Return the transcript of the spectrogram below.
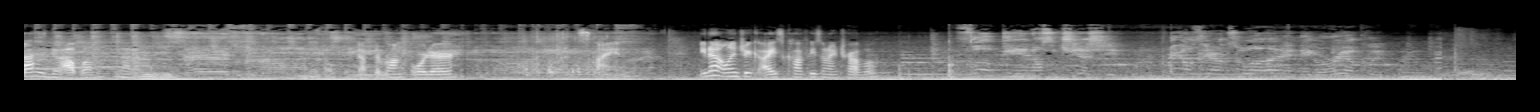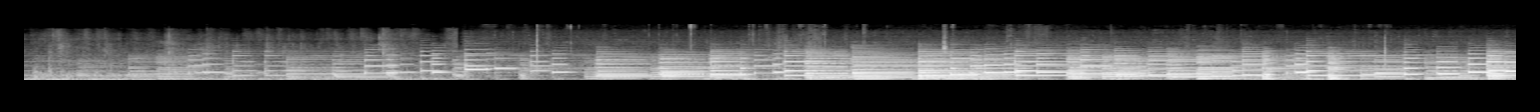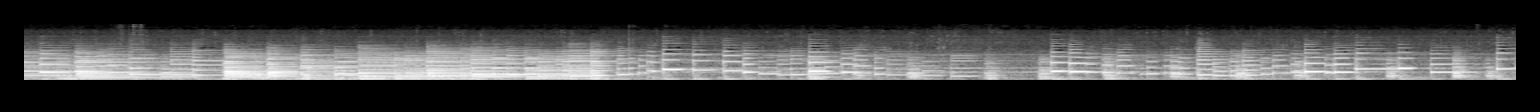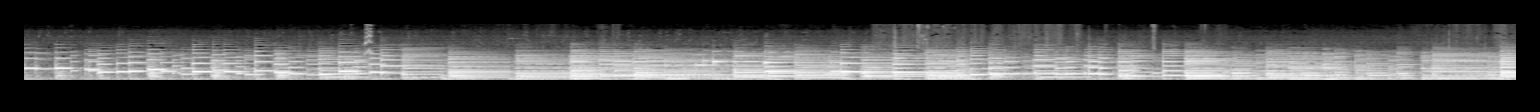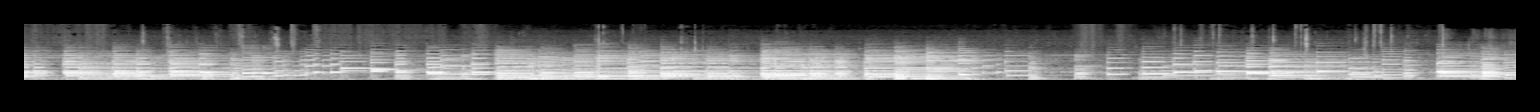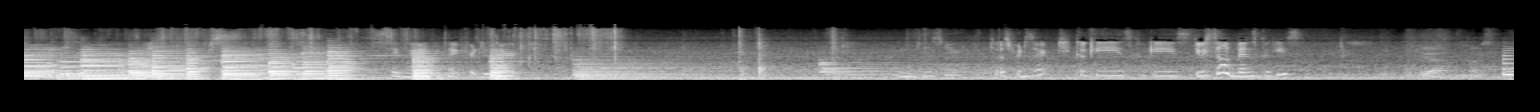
Not his new album. No, no. Got the wrong order. It's fine. You know, I only drink iced coffees when I travel. Ben's cookies? Yeah, most.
